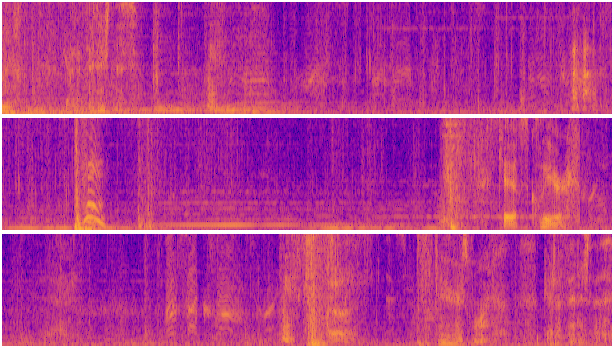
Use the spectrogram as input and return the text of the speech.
Gotta finish this. Camp's clear. There's one. Gotta finish this.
